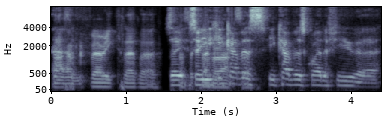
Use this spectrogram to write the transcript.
That's Um, very clever. so so he, clever he answer. covers he covers quite a few uh,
